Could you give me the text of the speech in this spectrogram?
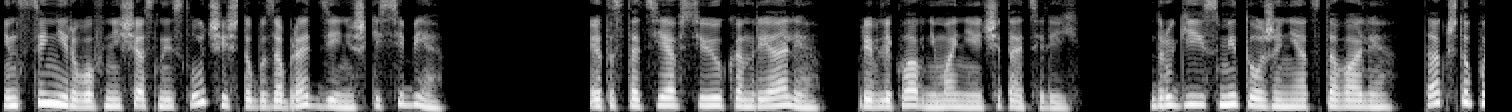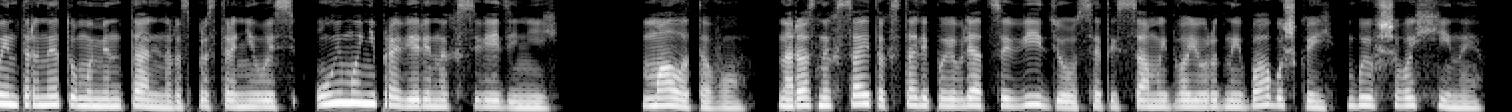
инсценировав несчастный случай, чтобы забрать денежки себе. Эта статья в Сью Конреале привлекла внимание читателей. Другие СМИ тоже не отставали, так что по интернету моментально распространилась уйма непроверенных сведений. Мало того, на разных сайтах стали появляться видео с этой самой двоюродной бабушкой бывшего Хины,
